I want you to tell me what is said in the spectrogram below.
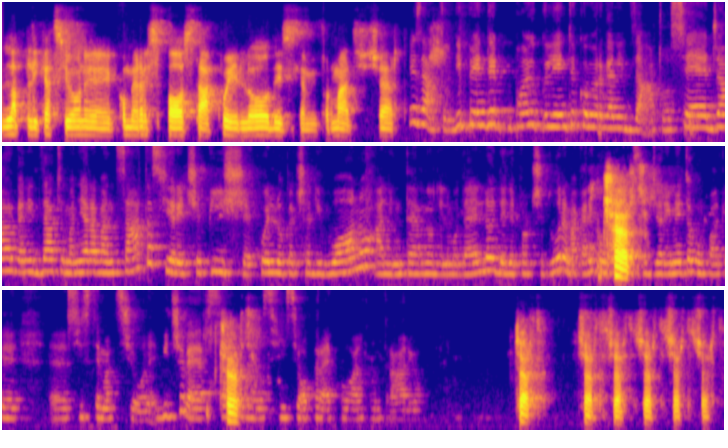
l'applicazione come risposta a quello dei sistemi informatici, certo. Esatto, dipende poi il cliente come è organizzato. Se è già organizzato in maniera avanzata, si recepisce quello che c'è di buono all'interno del modello e delle procedure, magari con certo. qualche suggerimento, con qualche eh, sistemazione. Viceversa, certo. eh, si, si opera ecco, al contrario. Certo, certo, certo, certo, certo, certo.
